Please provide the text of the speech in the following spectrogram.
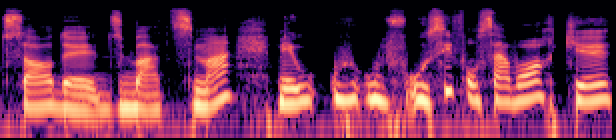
sort du bâtiment. Mais aussi il faut savoir que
